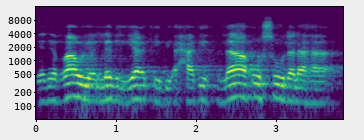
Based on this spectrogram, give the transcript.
يعني الراوي الذي يأتي بأحاديث لا أصول لها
